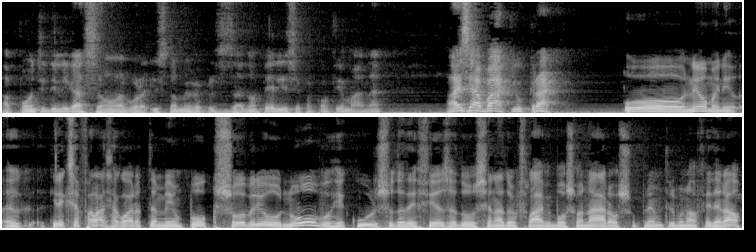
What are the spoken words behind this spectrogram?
a ponte de ligação. Agora, isso também vai precisar de uma perícia para confirmar, né? Aí se abaque o craque. O Neumann, eu queria que você falasse agora também um pouco sobre o novo recurso da defesa do senador Flávio Bolsonaro ao Supremo Tribunal Federal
